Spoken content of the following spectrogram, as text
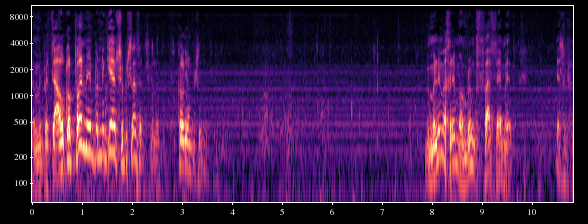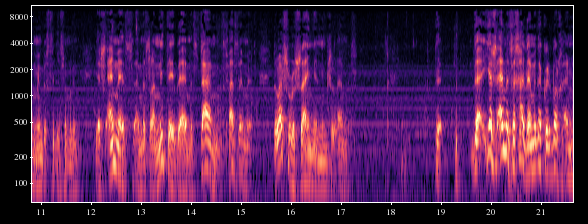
זה מתבטא על כל פנים בנגיעה שבשעת התפילה. כל יום בשעת התפילה. במילים אחרים אומרים שפת אמת. יש לפעמים בחסידות שאומרים, יש אמת, אמת לאמיתי ואמת סתם, שפת אמת. זה לא שלושה עניינים של אמת. יש אמת אחד, אמת הקדוש ברוך אין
